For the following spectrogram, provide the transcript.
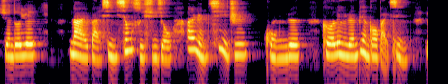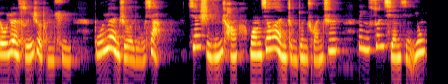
玄德曰：“奈百姓相随许久，安忍弃之？”孔明曰：“可令人便告百姓，有愿随者同去，不愿者留下。先使云长往江岸整顿船只，令孙乾、简雍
